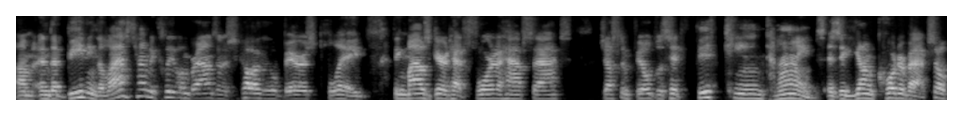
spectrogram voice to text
Um, and the beating, the last time the Cleveland Browns and the Chicago Bears played, I think Myles Garrett had four and a half sacks. Justin Fields was hit 15 times as a young quarterback. So,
